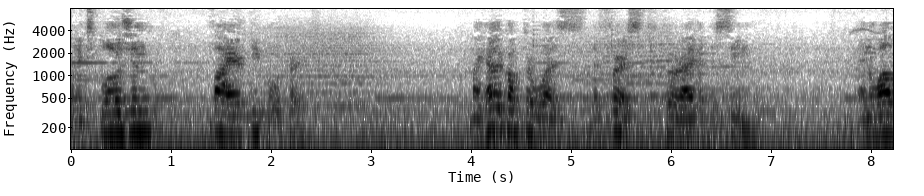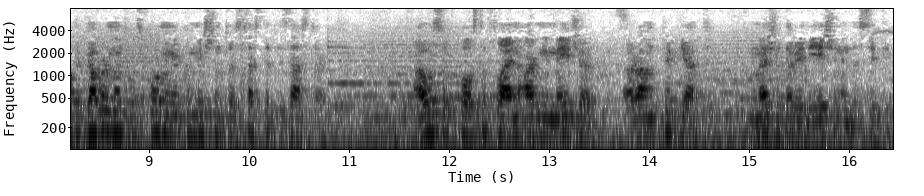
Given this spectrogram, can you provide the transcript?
An explosion, fire, people hurt. My helicopter was the first to arrive at the scene. And while the government was forming a commission to assess the disaster, I was supposed to fly an army major around Pripyat to measure the radiation in the city.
